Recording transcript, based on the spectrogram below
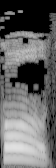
gold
